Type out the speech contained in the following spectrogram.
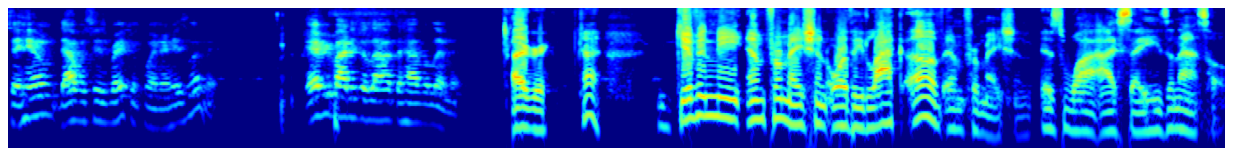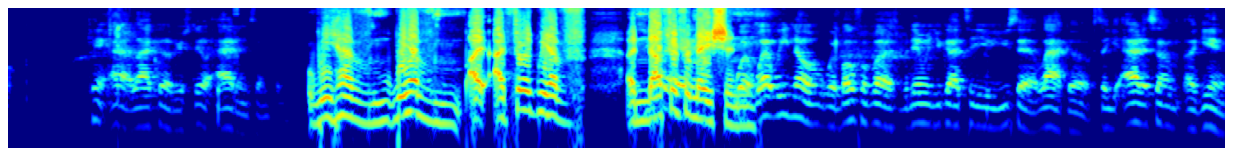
to him, that was his breaking point or his limit. Everybody's allowed to have a limit. I agree. Okay. Given the information or the lack of information is why I say he's an asshole. You can't add lack of. You're still adding something. We have, we have, I, I feel like we have enough said information. What, what we know with both of us, but then when you got to you, you said lack of. So you added something again.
